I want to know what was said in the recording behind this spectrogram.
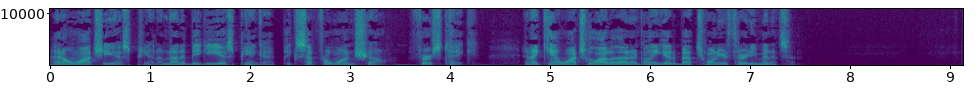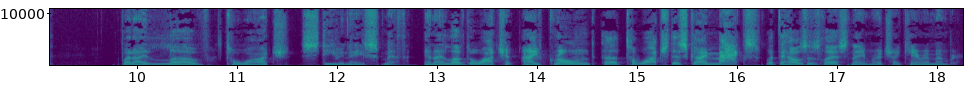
I don't watch ESPN. I'm not a big ESPN guy, except for one show, First Take. And I can't watch a lot of that. I only get about 20 or 30 minutes in. But I love to watch Stephen A. Smith. And I love to watch it. I've grown uh, to watch this guy, Max. What the hell's his last name, Rich? I can't remember.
